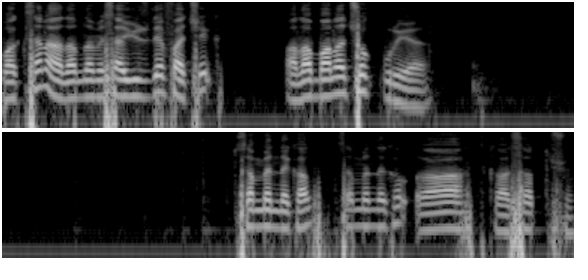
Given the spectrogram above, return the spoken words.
Baksana adamda mesela 100 defa açık. Adam bana çok vuruyor. Sen bende kal. Sen bende kal. Ah kase attı şu.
